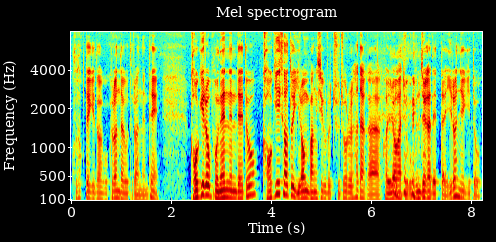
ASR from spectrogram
구속되기도 하고 그런다고 들었는데 거기로 보냈는데도 거기서도 이런 방식으로 주조를 하다가 걸려가지고 문제가 됐다 이런 얘기도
